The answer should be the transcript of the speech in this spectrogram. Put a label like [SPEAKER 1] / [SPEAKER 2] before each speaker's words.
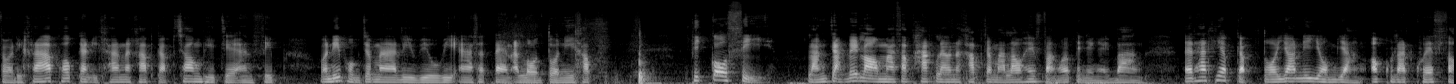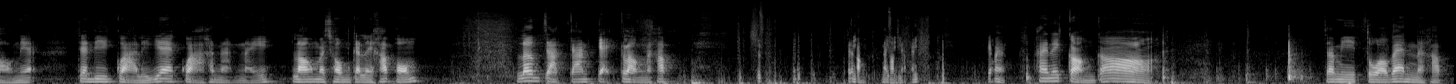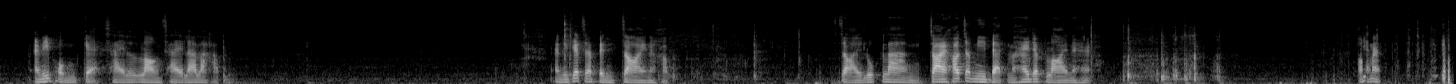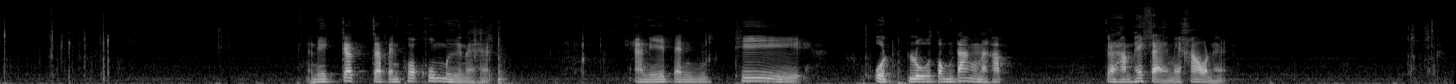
[SPEAKER 1] สวัสดีครับ พบกันอีกครั้งนะครับ กับช่อง PJ Unzip วันนี้ผมจะมารีวิว VR Stand Alone ตัวนี้ครับ Pico 4 หลังจากได้ลองมาสักพักแล้วนะครับ จะมาเล่าให้ฟังว่าเป็นยังไงบ้าง และถ้าเทียบกับตัวยอดนิยมอย่าง Oculus Quest 2 เนี่ย จะดีกว่าหรือแย่กว่าขนาดไหน ลองมาชมกันเลยครับผม เริ่มจากการแกะกล่องนะครับ ภายในกล่องก็ จะมีตัวแว่นนะครับ อันนี้ผมแกะใช้ลองใช้แล้วล่ะครับ อันนี้ก็จะเป็นจอยนะครับ จอยรูปร่าง จอยเขาจะมีแบตมาให้เรียบร้อยนะฮะเอามาอันนี้ก็จะเป็นพวกคู่มือนะฮะ อันนี้เป็นที่อุดรูตรงดั้งนะครับ จะทำให้แสงไม่เข้านะฮะ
